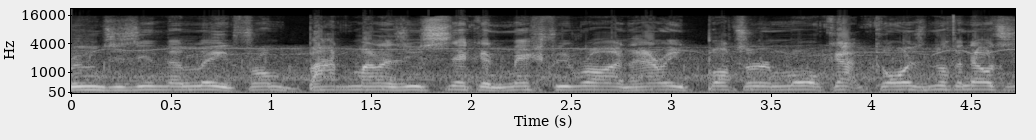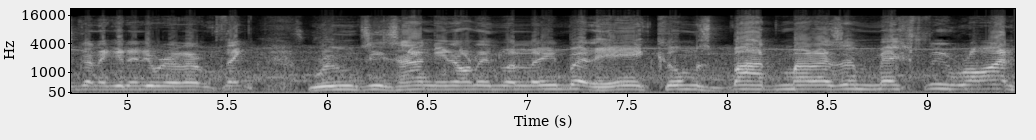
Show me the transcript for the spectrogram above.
Runes is in the lead from Bad Manners who's second. Mystery Ryan, Harry Potter and Morecat Coins. Nothing else is going to get it, I don't think. Runes is hanging on in the lead, but here comes Bad Manners and Meshfi Ryan.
